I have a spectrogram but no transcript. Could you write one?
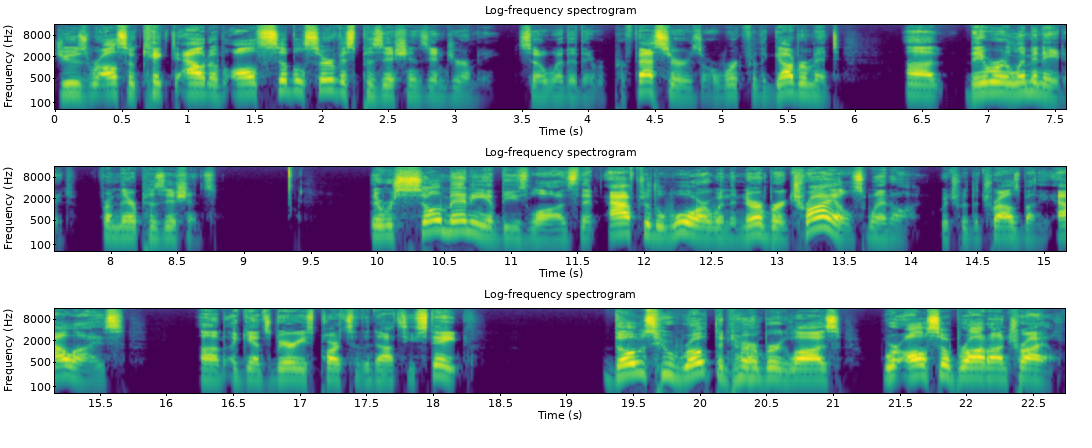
Jews were also kicked out of all civil service positions in Germany. So, whether they were professors or worked for the government, uh, they were eliminated from their positions. There were so many of these laws that after the war, when the Nuremberg trials went on, which were the trials by the Allies uh, against various parts of the Nazi state, those who wrote the Nuremberg laws were also brought on trial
